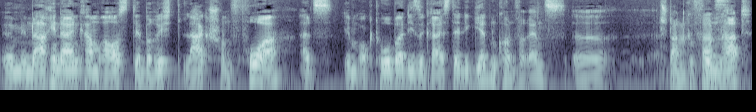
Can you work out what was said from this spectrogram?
Ähm, Im Nachhinein kam raus, der Bericht lag schon vor, als im Oktober diese Kreisdelegiertenkonferenz äh, stattgefunden Ach, hat.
